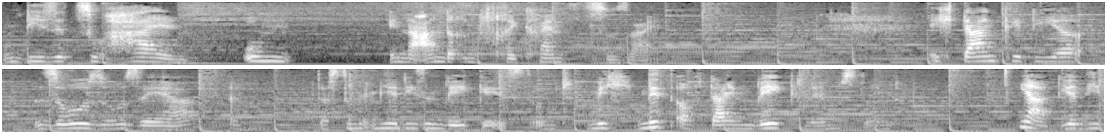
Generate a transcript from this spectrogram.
und diese zu heilen, um in einer anderen Frequenz zu sein. Ich danke dir so, so sehr, ähm, dass du mit mir diesen Weg gehst und mich mit auf deinen Weg nimmst und ja, dir die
